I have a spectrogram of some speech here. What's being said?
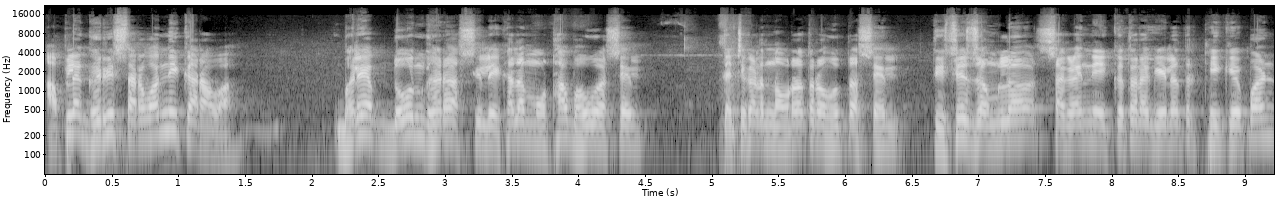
आपल्या घरी सर्वांनी करावा. भले दोन घरं असतील एखादा मोठा भाऊ असेल त्याच्याकडं नवरात्र होत असेल तिथे जमलं सगळ्यांनी एकत्र गेलं तर ठीक आहे पण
